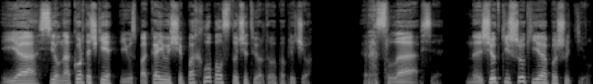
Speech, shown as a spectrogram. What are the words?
Я сел на корточки и успокаивающе похлопал 104-го по плечу. «Расслабься. Насчет кишок я пошутил.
